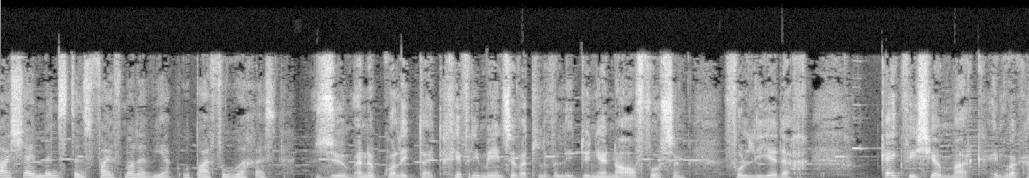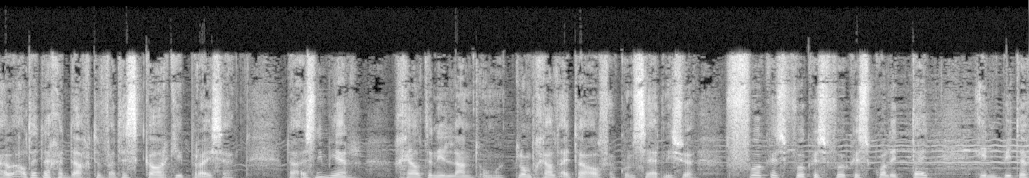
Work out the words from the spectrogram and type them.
as jy minstens 5 maal 'n week op hy verhoog is. Zoom in op kwaliteit. Geef vir die mense wat hulle wil hê. Doen jou navorsing volledig. Kyk wie's jou mark en ook hou altyd 'n gedagte wat is kaartjiepryse. Daar is nie meer geld in die land om 'n klomp geld uit te haal vir 'n konsert nie. So fokus, fokus, fokus kwaliteit en bied 'n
